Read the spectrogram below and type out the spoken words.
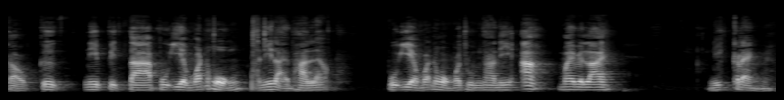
เก่ากึก นี่ปิดตาปูเอี่ยมวัดหง อันนี้หลายพันแล้ว ปูเอี่ยมวัดหงปทุมธานีอะไม่เป็นไร นี่แกร่งนะ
